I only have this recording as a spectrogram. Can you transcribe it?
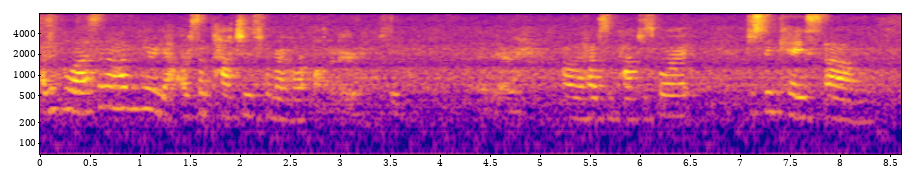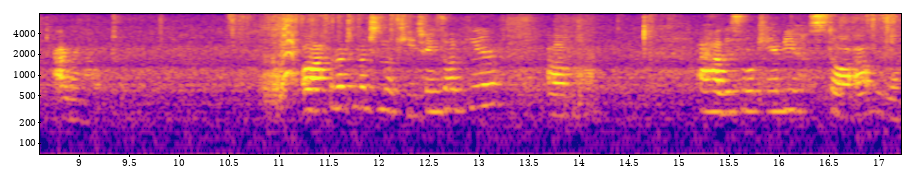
I think the last thing I have in here, yeah, are some patches for my heart monitor. So, right there. Uh, I have some patches for it, just in case um, I run out. Oh, I forgot to mention the keychains on here. Um, I have this little candy star. I don't know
